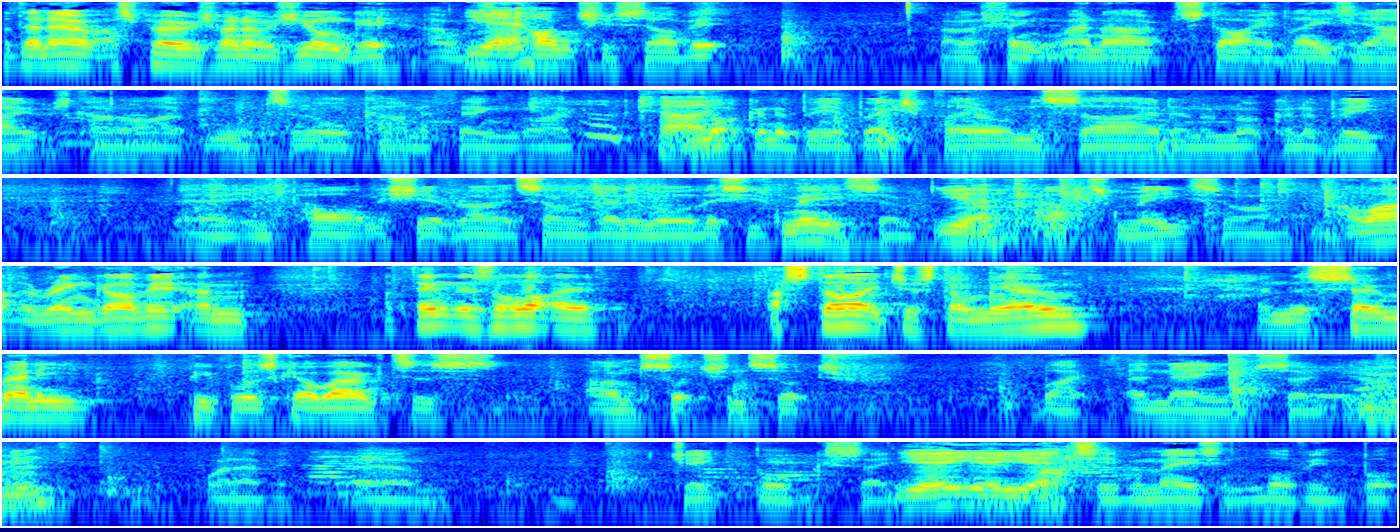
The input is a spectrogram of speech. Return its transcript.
I don't know. I suppose when I was younger, I was Yeah. conscious of it, and I think when I started Lazy Eye, it was kind of like warts and all kind of thing. Like Okay. I'm not going to be a bass player on the side, and I'm not going to be. Uh, in partnership writing songs anymore. This is me, so Yeah. that- that's me. So I, I like the ring of it, and I think there's a lot of. I started just on my own, and there's so many people that go out as I'm such and such, like a name. So you know what I mean, whatever. Um, Jake Bugg, say Mm-hmm. Yeah, yeah, yeah. massive, amazing, him, but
